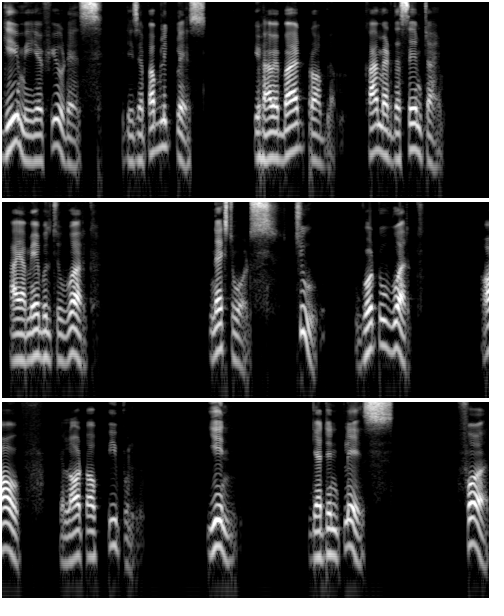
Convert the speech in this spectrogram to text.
Give me a few days. It is a public place. You have a bad problem. Come at the same time. I am able to work. Next words. To. Go to work. Of. A lot of people. In. Get in place. For.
